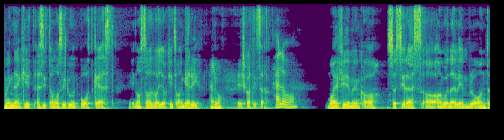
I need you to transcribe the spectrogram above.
mindenkit, ez itt a Mozirun Podcast. Én Osztald vagyok, itt van Geri Hello. és Katica. Hello. Mai filmünk a Szöszi lesz, a angol nevén Blonde,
